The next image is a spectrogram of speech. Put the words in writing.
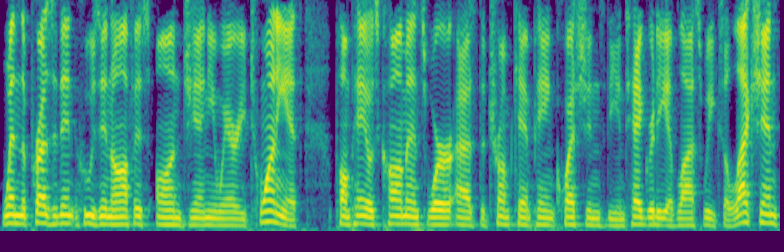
when the president who's in office on January 20th. Pompeo's comments were as the Trump campaign questions the integrity of last week's election.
